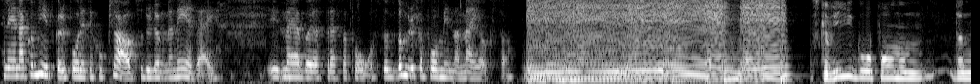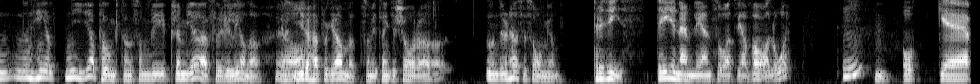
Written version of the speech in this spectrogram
Helena kom hit ska du få lite choklad så du lugnar ner dig när jag börjar stressa på. Så de brukar påminna mig också. Ska vi gå på någon, den, den helt nya punkten som blir premiär för Helena eh, ja. i det här programmet som vi tänker köra under den här säsongen? Precis, det är ju nämligen så att vi har valår. Mm. Mm. Och eh,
